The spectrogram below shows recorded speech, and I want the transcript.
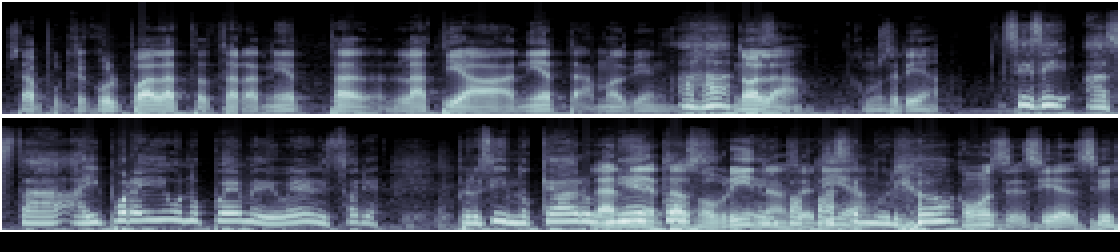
O sea, ¿por qué culpa a la tataranieta, la tía nieta, más bien? Ajá. No, la, ¿cómo sería? Sí, sí, hasta ahí por ahí uno puede medio ver en la historia. Pero sí, no quedaron La nieta nietos, sobrina el papá sería. se murió. ¿Cómo si, si,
